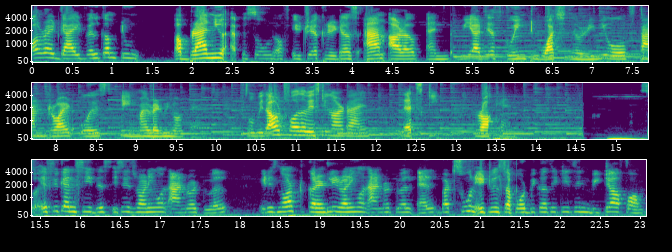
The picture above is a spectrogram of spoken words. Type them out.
Alright guys, welcome to a brand new episode of Atreya Creators. I'm Arab and we are just going to watch the review of Android OS in my Redmi Note 10. So without further wasting our time, let's keep rocking. So if you can see this, it is running on Android 12. It is not currently running on Android 12L but soon it will support because it is in beta form.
